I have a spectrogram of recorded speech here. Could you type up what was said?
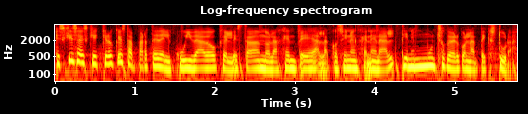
Es que, ¿sabes que Creo que esta parte del cuidado que le está dando la gente a la cocina en general tiene mucho que ver con la textura.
